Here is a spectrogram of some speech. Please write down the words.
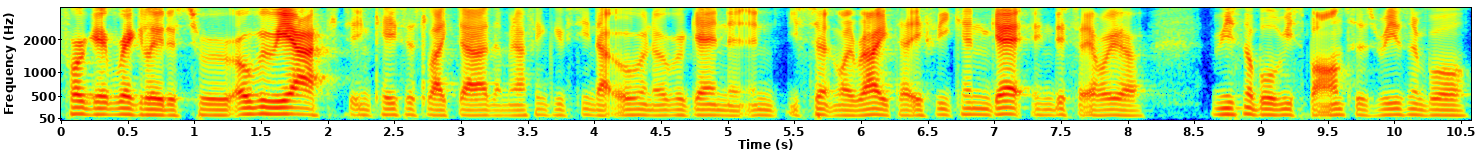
for regulators to overreact in cases like that. I mean, I think we've seen that over and over again, and, and you're certainly right that if we can get in this area reasonable responses, reasonable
